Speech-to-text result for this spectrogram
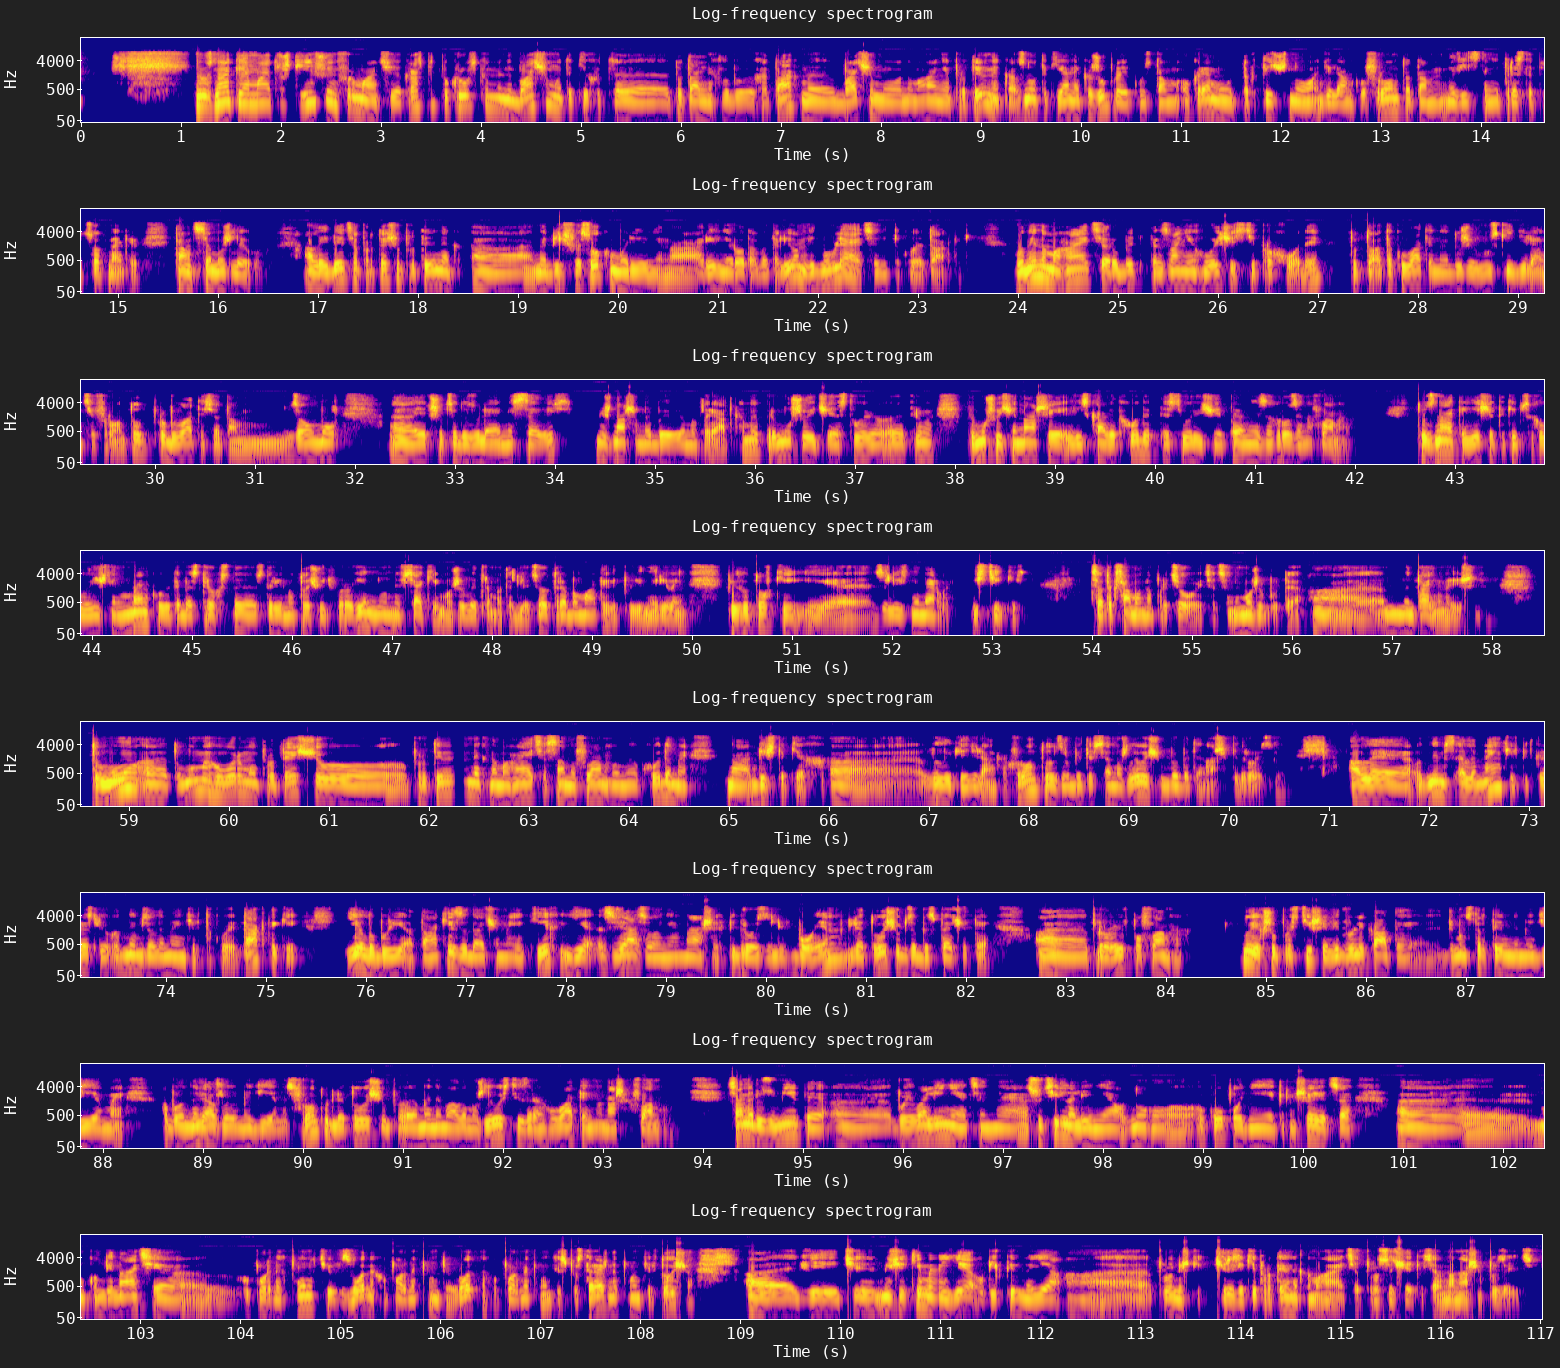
Ну, знаєте, я маю трошки іншу інформацію. Якраз під Покровськом ми не бачимо таких от е, тотальних лобових атак. Ми бачимо намагання противника. Знов таки, я не кажу про якусь там окрему тактичну ділянку фронту, там на відстані 300-500 метрів. Там це можливо. Але йдеться про те, що противник е, на більш високому рівні, на рівні рота батальйон, відмовляється від такої тактики. Вони намагаються робити так звані гольчасті проходи, тобто атакувати на дуже вузькій ділянці фронту, пробиватися там за умов, е, якщо це дозволяє місцевість. Між нашими бойовими порядками, примушуючи створю, е, примушуючи наші війська відходити, створюючи певні загрози на флангах. Тут знаєте, є ще такий психологічний момент, коли тебе з трьох сто- сторін оточують вороги. Ну не всякий може витримати. Для цього треба мати відповідний рівень підготовки і е, залізні нерви і стійкість. Це так само напрацьовується. Це не може бути а, ментальним рішенням. Тому, е, тому ми говоримо про те, що противник намагається саме фланговими обходами на більш таких е, великих ділянках фронту зробити все можливе, щоб вибити наші підрозділи. Але одним з елементів, підкреслюю, одним з елементів такої тактики є лобові атаки, задачами яких є зв'язування наших підрозділів боєм для того, щоб забезпечити е, прорив по флангах. Ну, якщо простіше, відволікати демонстративними діями або нав'язливими діями з фронту для того, щоб е, ми не мали можливості зреагувати на наших флангах. Самі розумієте, е, бойова лінія це не суцільна лінія одного окопу, однієї траншеї, це е, ну, комбінація опорних пунктів, зводних опорних пунктів, ротних опорних пунктів, спостережних пунктів тощо, е, між якими є об'єктивно є проміжки, через які противник намагається просочитися на наші позиції.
